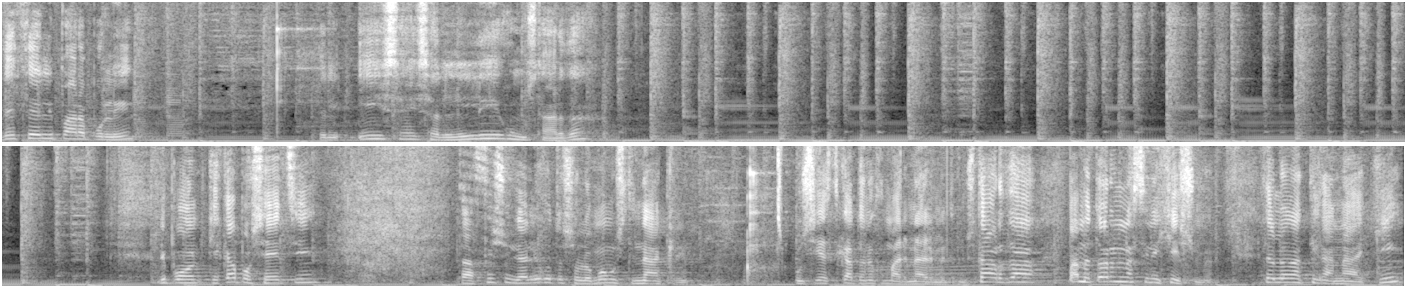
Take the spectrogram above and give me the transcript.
Δεν θέλει πάρα πολύ. Θέλει ίσα ίσα λίγο μουστάρδα. Λοιπόν, και κάπως έτσι θα αφήσω για λίγο το σολομό μου στην άκρη. Ουσιαστικά τον έχω μαρινάρει με τη μουστάρδα. Πάμε τώρα να συνεχίσουμε. Θέλω ένα τηγανάκι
